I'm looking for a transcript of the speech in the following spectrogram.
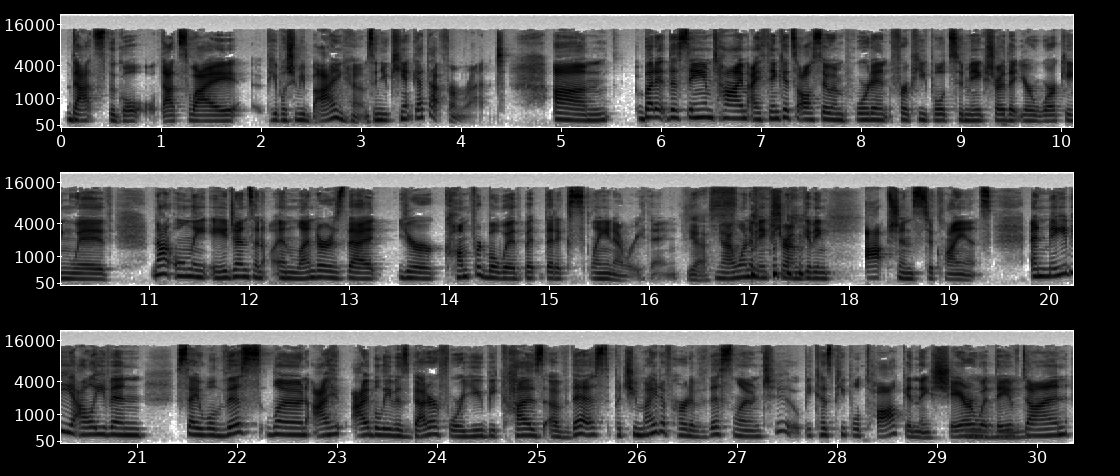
That's the goal. That's why people should be buying homes, and you can't get that from rent. Um, but at the same time, I think it's also important for people to make sure that you're working with not only agents and, and lenders that you're comfortable with, but that explain everything. Yes. You know, I want to make sure I'm giving options to clients. And maybe I'll even say, well, this loan I, I believe is better for you because of this, but you might have heard of this loan too, because people talk and they share mm-hmm. what they've mm-hmm. done.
